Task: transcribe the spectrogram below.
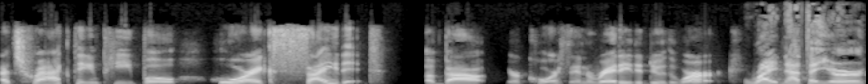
attracting people who are excited about your course and ready to do the work. Right. Not that you're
